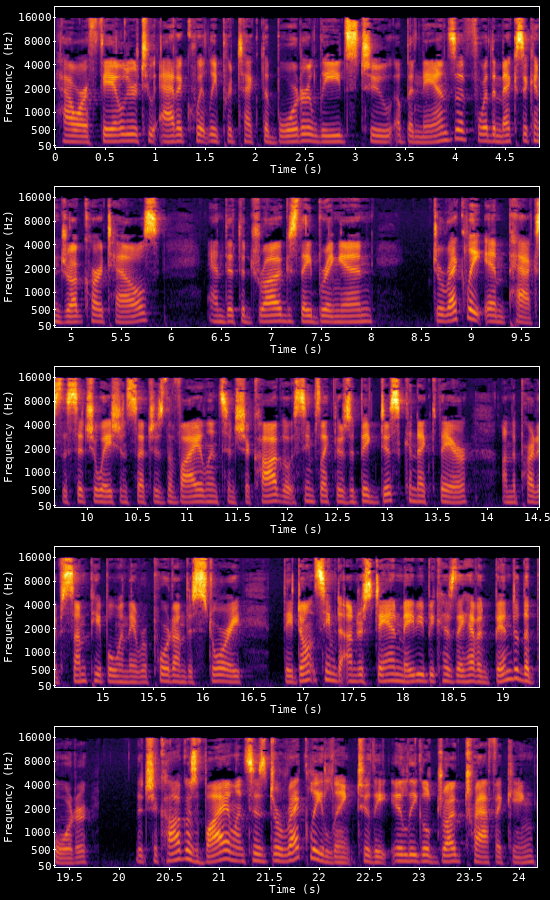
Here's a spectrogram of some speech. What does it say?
how our failure to adequately protect the border leads to a bonanza for the Mexican drug cartels, and that the drugs they bring in directly impacts the situation, such as the violence in Chicago. It seems like there's a big disconnect there on the part of some people when they report on this story. They don't seem to understand, maybe because they haven't been to the border, that Chicago's violence is directly linked to the illegal drug trafficking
